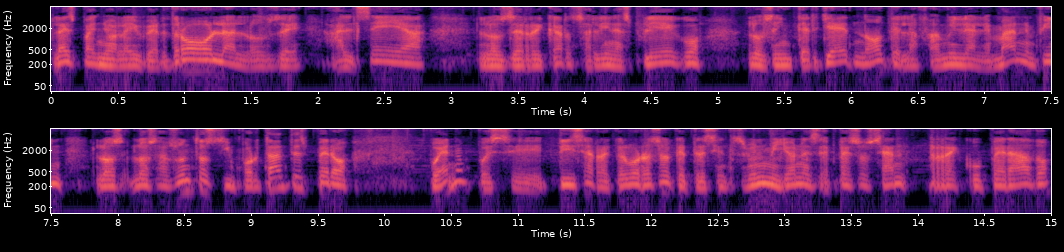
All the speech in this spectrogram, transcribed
la Española Iberdrola, los de Alsea, los de Ricardo Salinas Pliego, los de Interjet, ¿no? De la familia alemana, en fin, los, los asuntos importantes pero bueno, pues eh, dice Raquel Borroso que 300 mil millones de pesos se han recuperado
